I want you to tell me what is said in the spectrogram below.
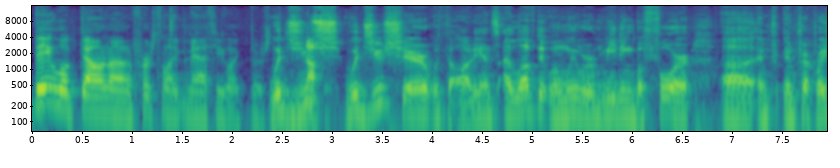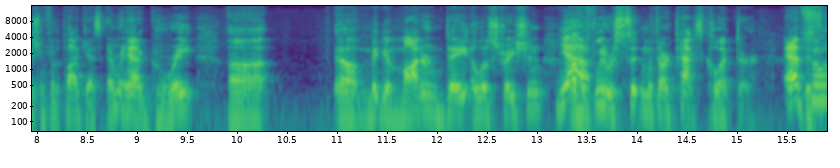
they look down on a person like Matthew like there's Would you sh- would you share with the audience? I loved it when we were meeting before uh, in, in preparation for the podcast. Emery had a great. Uh, uh, maybe a modern day illustration Yeah. of if we were sitting with our tax collector. Absolutely.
